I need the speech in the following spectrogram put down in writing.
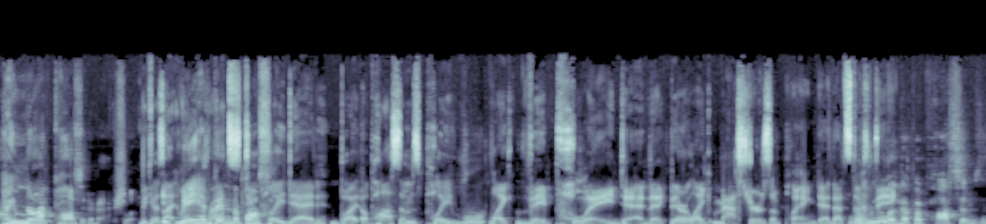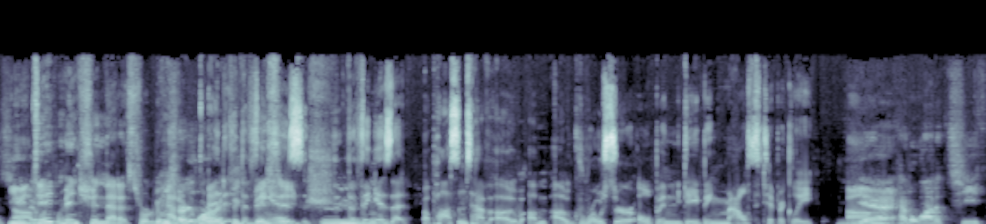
I'm not positive actually Because it I, may have rats been an do play dead, but opossums play like they play dead. Like they're like masters of playing dead. That's their Let me thing. look up opossums and see. You did look like. mention that it sort of It had a very large. And horrific the thing visage. is, the thing is that opossums have a, a, a grosser, open, gaping mouth typically. Um, yeah, it had a lot of teeth.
